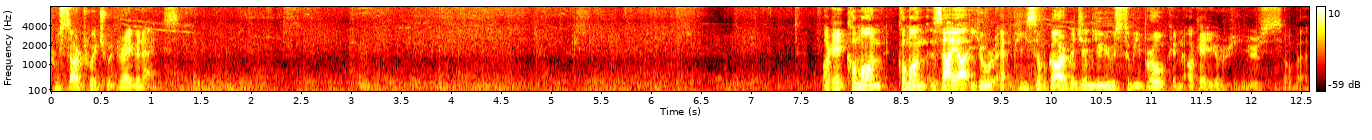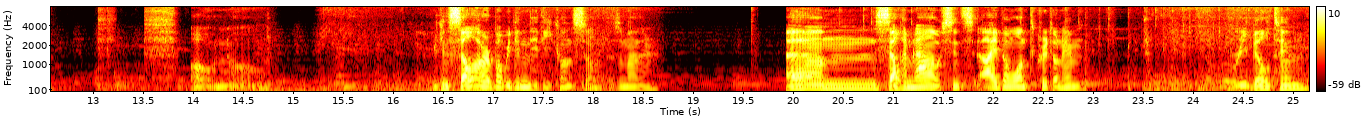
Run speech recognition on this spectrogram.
Two-star Twitch with Draven Axe. Okay, come on, come on, Xayah, you're a piece of garbage and you used to be broken. Okay, you're you're so bad. Oh no. We can sell her, but we didn't hit econ, so it doesn't matter. Um, sell him now, since I don't want crit on him. Rebuild him.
